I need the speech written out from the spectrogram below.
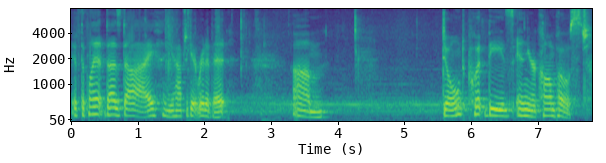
if the plant does die and you have to get rid of it, um, don't put these in your compost.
